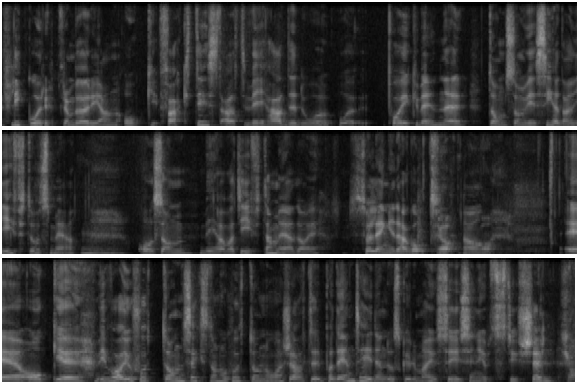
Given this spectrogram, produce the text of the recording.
flickor från början och faktiskt att vi hade då po- pojkvänner, de som vi sedan gifte oss med. Mm. Och som vi har varit gifta med då, så länge det har gått. Ja, Ja. Eh, och eh, vi var ju 17, 16 och 17 år så att eh, på den tiden då skulle man ju sy sin utstyrsel. Jaha.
